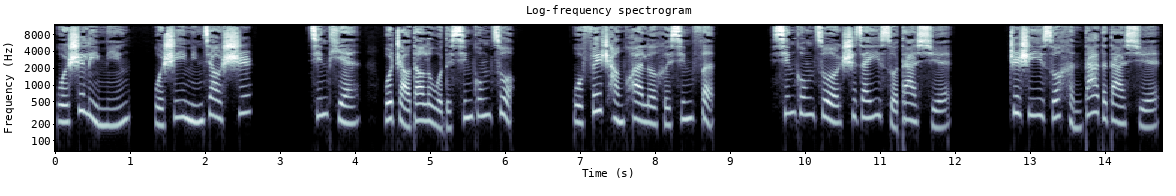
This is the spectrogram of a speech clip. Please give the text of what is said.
我是李明，我是一名教师。今天我找到了我的新工作，我非常快乐和兴奋。新工作是在一所大学，这是一所很大的大学，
